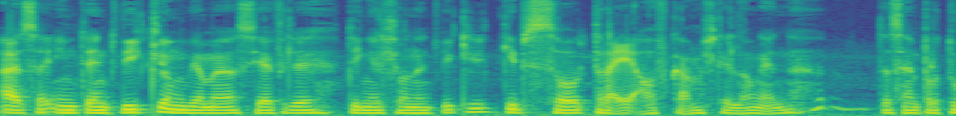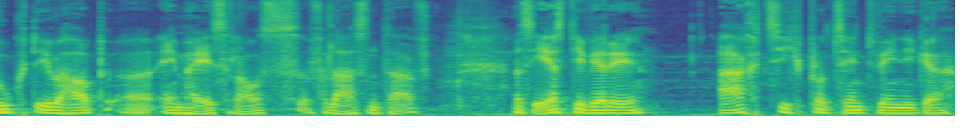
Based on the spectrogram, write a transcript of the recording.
Also in der Entwicklung, wir haben ja sehr viele Dinge schon entwickelt, gibt es so drei Aufgabenstellungen, dass ein Produkt überhaupt äh, MHS raus verlassen darf. Als erste wäre 80 Prozent weniger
